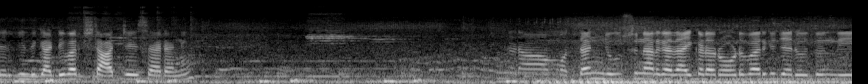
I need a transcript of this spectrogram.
జరిగింది. గడ్డి వర్క్ స్టార్ట్ చేశారని. ఇక్కడ మొత్తం చూస్తున్నారు కదా. ఇక్కడ రోడ్ వర్క్ జరుగుతుంది.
